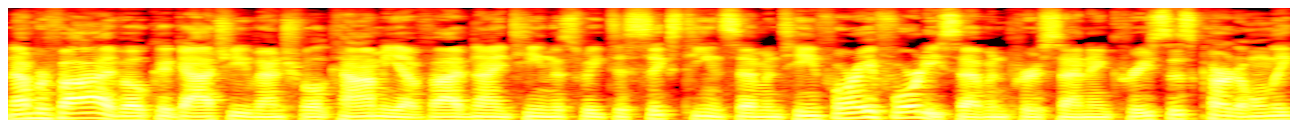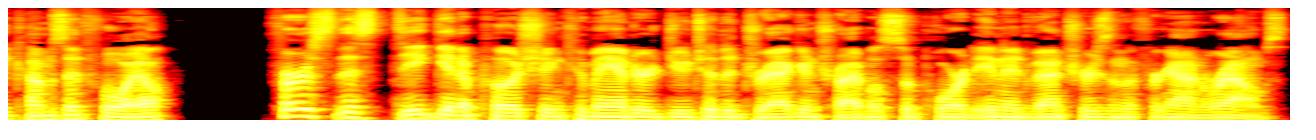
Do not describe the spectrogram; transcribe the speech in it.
Number five, O-Kagachi Vengeful Kami up 519 this week to 1617 for a 47% increase. This card only comes in foil. First, this did get a push in Commander due to the Dragon Tribal support in Adventures in the Forgotten Realms.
